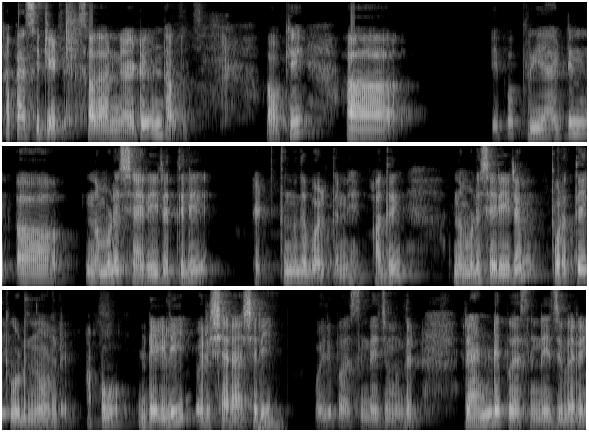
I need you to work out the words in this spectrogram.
കപ്പാസിറ്റി ഉണ്ട്. സാധാരണയായിട്ട് ഉണ്ടാവും. ഓക്കെ ഇപ്പോൾ ക്രിയാറ്റിൻ നമ്മുടെ ശരീരത്തിൽ എത്തുന്നത് പോലെ തന്നെ അത് നമ്മുടെ ശരീരം പുറത്തേക്ക് വിടുന്നുമുണ്ട്. അപ്പോൾ ഡെയിലി ഒരു ശരാശരി ഒരു പെർസെന്റേജ് മുതൽ രണ്ട് പെർസെന്റേജ് വരെ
